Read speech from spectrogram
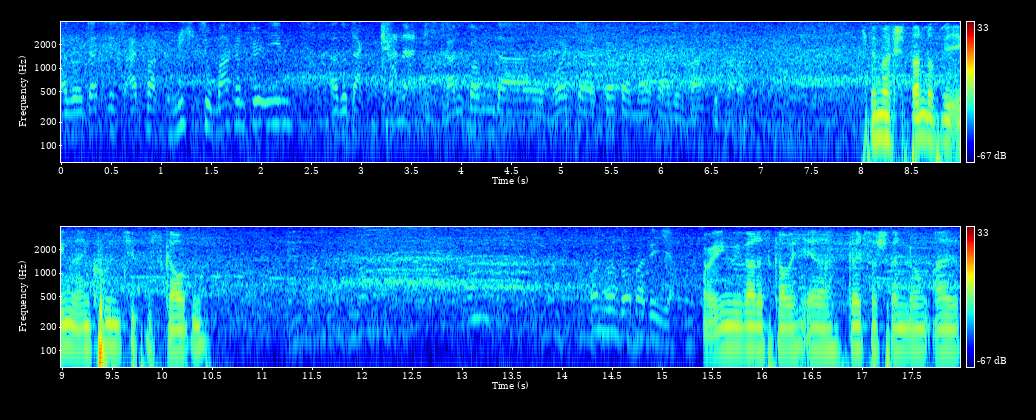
also das ist einfach nicht zu machen für ihn. Also da kann er nicht rankommen, da bräuchte er Körpermaße eines Basketballers. Ich bin mal gespannt, ob wir irgendeinen coolen Typen scouten. Aber irgendwie war das, glaube ich, eher Geldverschwendung als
